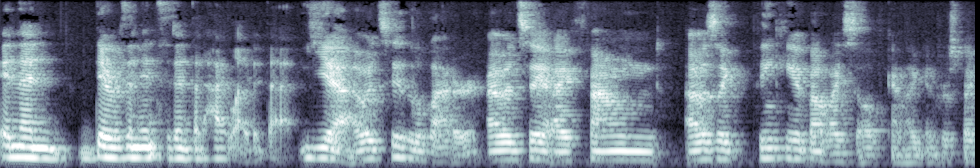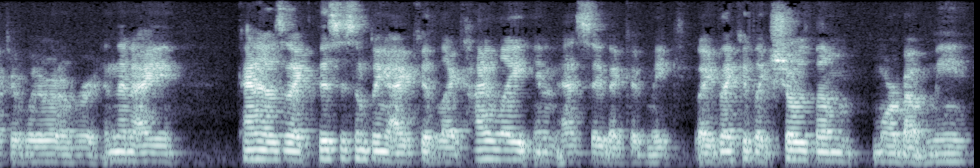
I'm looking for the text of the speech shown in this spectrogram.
And then there was an incident that highlighted that. Yeah, I would say the latter. I would say I found I was like thinking about myself kind of like in introspectively or whatever, and then I kind of was like, this is something I could like highlight in an essay that could make like that could like show them more about me.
